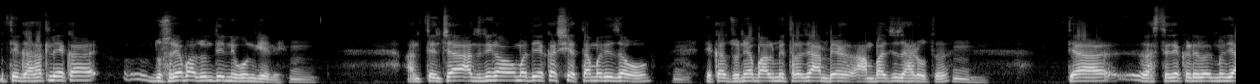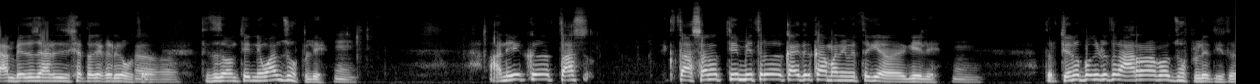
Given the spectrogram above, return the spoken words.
ते घरातले एका दुसऱ्या बाजून ते निघून गेले. आणि त्यांच्या आंजणी गावामध्ये एका शेतामध्ये जाऊन. एका जुन्या बालमित्राच्या आंब्या आंबाचं झाड होतं. त्या रस्त्याच्या कडेला म्हणजे आंब्याचं झाड शेताच्या कडेला होतं. तिथं जाऊन ते निवांत झोपले. आणि एक तास एक तासानं ते मित्र काहीतरी कामानिमित्त गेले. तर त्यानं बघितलं तर आरा आबा झोपले तिथं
